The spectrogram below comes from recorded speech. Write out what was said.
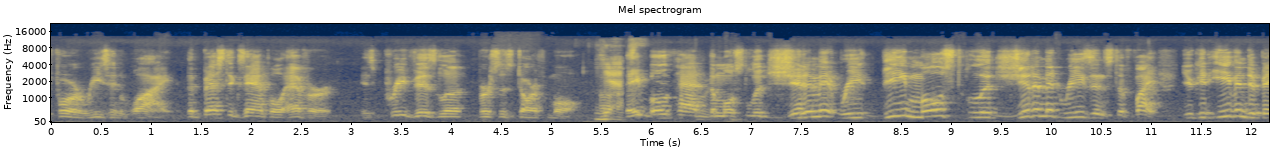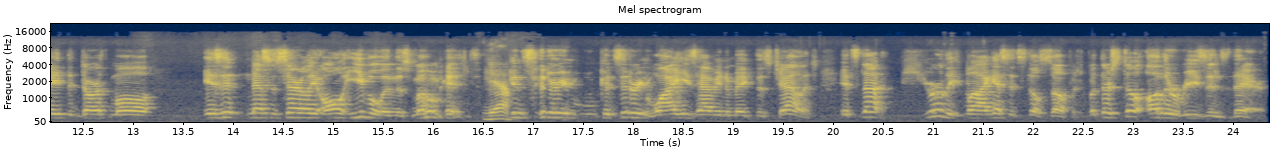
for a reason why. The best example ever is Pre Vizsla versus Darth Maul. Yeah. They both had the most legitimate, re- the most legitimate reasons to fight. You could even debate that Darth Maul isn't necessarily all evil in this moment, Yeah. considering considering why he's having to make this challenge. It's not purely well, I guess it's still selfish, but there's still other reasons there.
